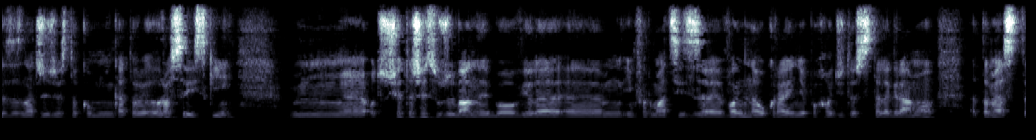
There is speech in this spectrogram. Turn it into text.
e, zaznaczyć, że jest to komunikator rosyjski. Mm, e, Oczywiście też jest używany, bo wiele informacji z wojny na Ukrainie pochodzi też z Telegramu. Natomiast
